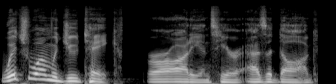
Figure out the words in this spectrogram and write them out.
which one would you take for our audience here as a dog?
